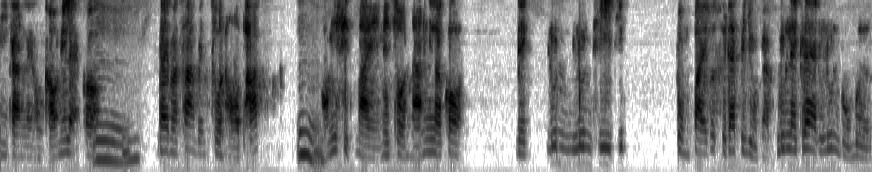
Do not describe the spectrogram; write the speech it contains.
มีการอะไรของเขานี่แหละก็ได้มาสร้างเป็นส่วนหอพักของนิสิตใหม่ในโซนนั้น แล้วก็เด็กรุ่นรุ่นที่ที่ ผมไปก็คือได้ไปอยู่แบบรุ่นแรกๆรุ่นบุกเบิก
